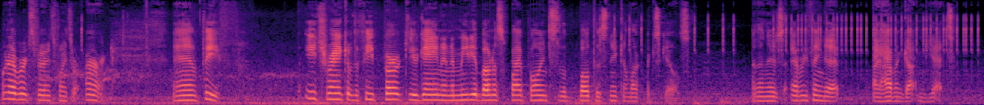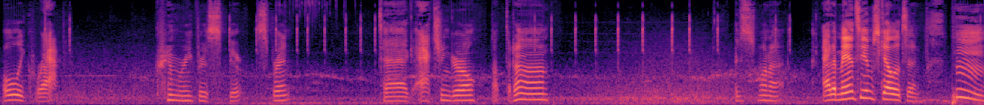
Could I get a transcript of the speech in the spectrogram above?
whenever experience points are earned. And Thief. Each rank of the Thief perk, you gain an immediate bonus of 5 points to both the sneak and lockpick skills. And then there's everything that I haven't gotten yet. Holy crap. Grim Reaper Sprint. Tag Action Girl. Da da da. I just want to. Adamantium Skeleton. Hmm.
